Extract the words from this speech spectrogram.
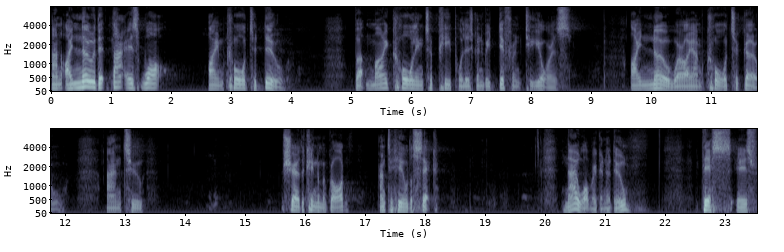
And I know that that is what I'm called to do. But my calling to people is going to be different to yours. I know where I am called to go and to share the kingdom of God and to heal the sick. Now, what we're going to do this is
